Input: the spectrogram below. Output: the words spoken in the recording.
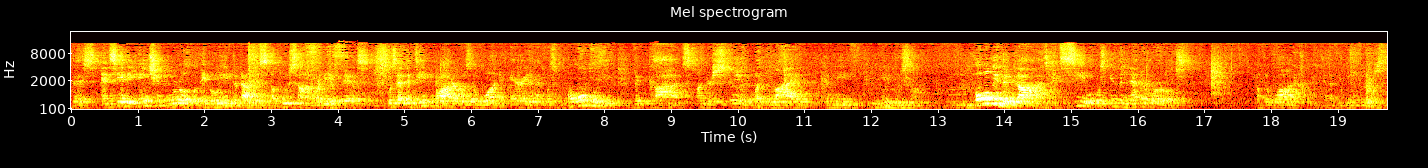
Abyss. And see, in the ancient world, what they believed about this abusan, or the abyss, was that the deep water was the one area that was only the gods understood what lied beneath the abusan. Only the gods see what was in the netherworlds of the water and of the universe.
